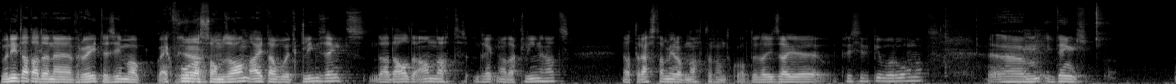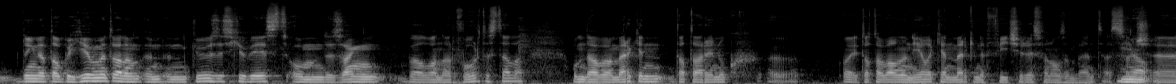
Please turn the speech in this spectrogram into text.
Ik weet niet dat dat een eh, verwijt is, hè, maar ik voel Ja. dat soms aan, als je dan voor het clean zingt, dat al de aandacht direct naar dat clean gaat, dat de rest dan meer op de achtergrond komt. Dus dat is iets dat je keer voor ogen had? Ehm, ik denk, ik denk dat dat op een gegeven moment wel een, een, een keuze is geweest om de zang wel wat naar voren te stellen. Omdat we merken dat daarin ook... eh, dat dat wel een hele kenmerkende feature is van onze band. As such. Eh,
